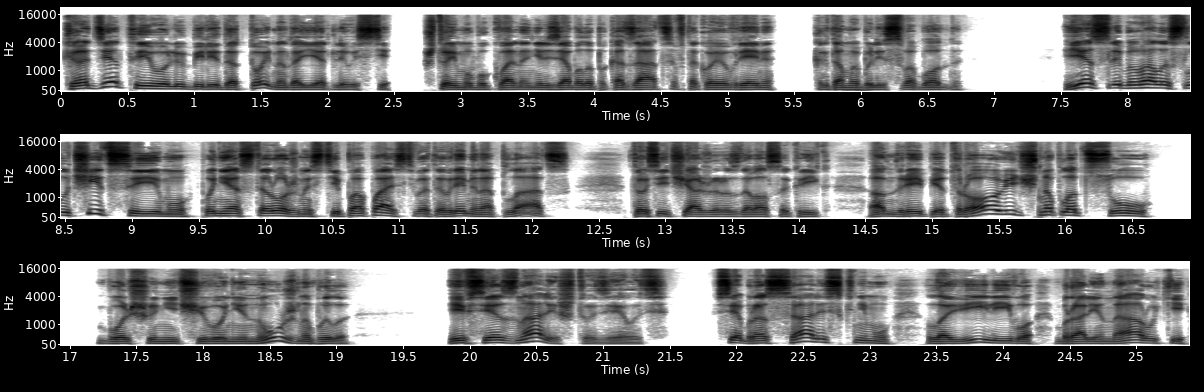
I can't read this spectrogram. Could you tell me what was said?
Кадеты его любили до той надоедливости, что ему буквально нельзя было показаться в такое время, когда мы были свободны. Если бывало случиться ему по неосторожности попасть в это время на плац, то сейчас же раздавался крик «Андрей Петрович на плацу!» Больше ничего не нужно было, и все знали, что делать. Все бросались к нему, ловили его, брали на руки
